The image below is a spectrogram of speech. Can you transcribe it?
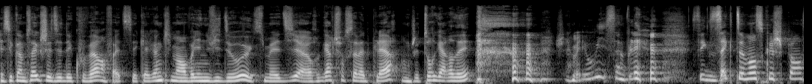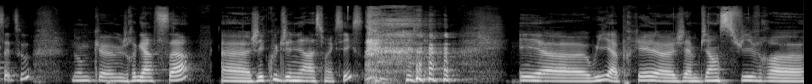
Et c'est comme ça que je les ai découverts en fait. C'est quelqu'un qui m'a envoyé une vidéo et qui m'a dit euh, regarde, que ça va te plaire. Donc j'ai tout regardé. j'ai dit mais oui, ça me plaît. c'est exactement ce que je pense et tout. Donc euh, je regarde ça. Euh, J'écoute Génération XX. et euh, oui, après euh, j'aime bien suivre. euh,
